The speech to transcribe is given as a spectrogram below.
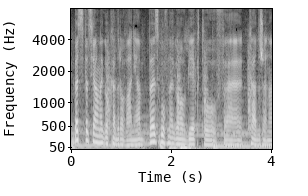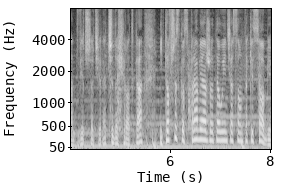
bez specjalnego kadrowania, bez głównego obiektu w e, kadrze na 2 trzecie czy do środka i to wszystko sprawia, że te ujęcia są takie sobie.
